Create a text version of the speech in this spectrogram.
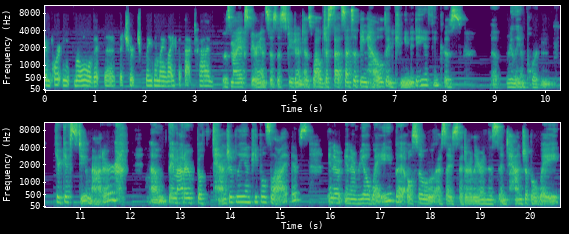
important role that the, the church played in my life at that time. It was my experience as a student as well. Just that sense of being held in community, I think, is really important. Your gifts do matter. Um, they matter both tangibly in people's lives in a, in a real way, but also, as I said earlier, in this intangible way,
